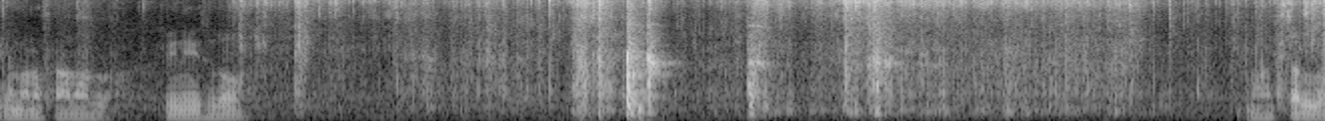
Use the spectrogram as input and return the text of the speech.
ఈ మన సామాన్లు? ఫినిష్లో మాత్రలు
